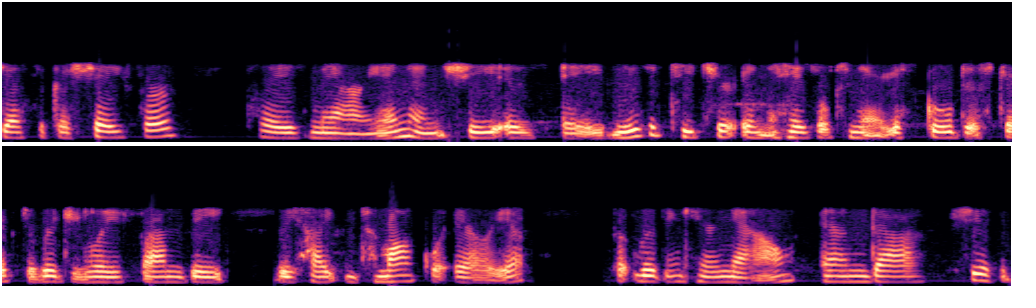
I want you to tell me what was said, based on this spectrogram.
Jessica Schaefer plays Marion, and she is a music teacher in the Hazleton Area School District, originally from the Lehighton Tamaqua area, but living here now. And uh, she has a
